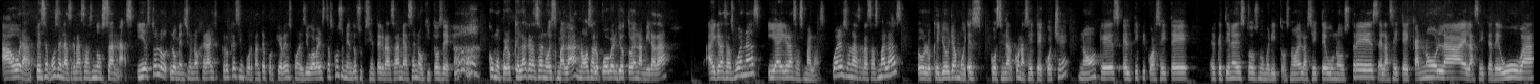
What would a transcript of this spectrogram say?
Ahora, pensemos en las grasas no sanas. Y esto lo, mencionó Geray, creo que es importante porque a veces cuando les digo, a ver, estás consumiendo suficiente grasa, me hacen ojitos de, ¡Ah! como, pero que la grasa no es mala, ¿no? O sea, lo puedo ver yo todo en la mirada. Hay grasas buenas y hay grasas malas. ¿Cuáles son las grasas malas? O lo que yo llamo es cocinar con aceite de coche, ¿no? Que es el típico aceite, el que tiene estos numeritos, ¿no? El aceite 123, el aceite de canola, el aceite de uva,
